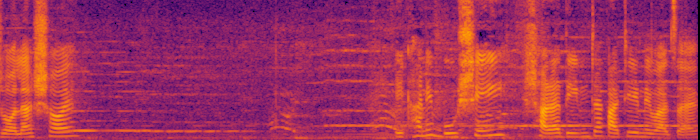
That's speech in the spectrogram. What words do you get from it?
জলাশয়। এখানে বসেই সারা দিনটা কাটিয়ে নেওয়া যায়।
